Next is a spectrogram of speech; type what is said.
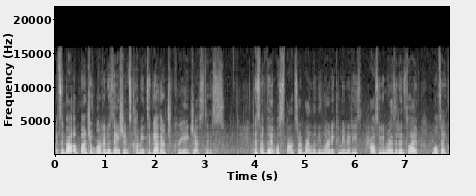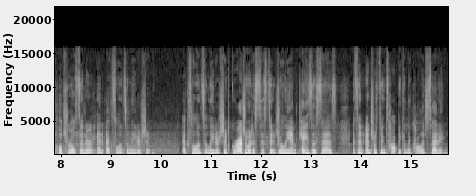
It's about a bunch of organizations coming together to create justice. This event was sponsored by Living Learning Communities, Housing and Residence Life, Multicultural Center, and Excellence in Leadership. Excellence in Leadership graduate assistant Julianne Keza says it's an interesting topic in the college setting.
